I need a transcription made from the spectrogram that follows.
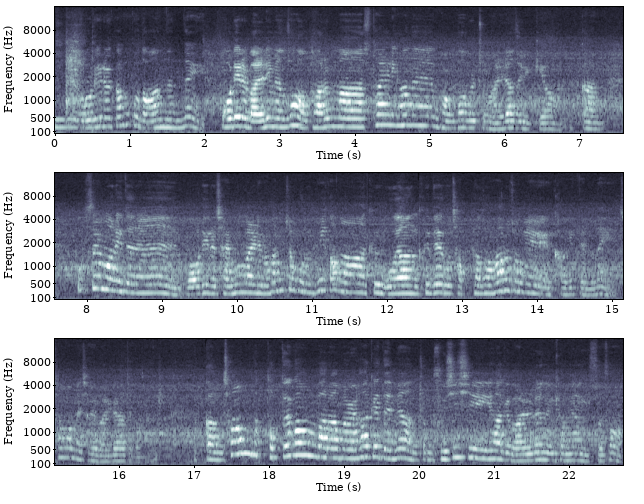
이제 머리를 감고 나왔는데 머리를 말리면서 가르마 스타일링하는 방법을 좀 알려드릴게요. 약간 곱슬머리들은 머리를 잘못 말리면 한쪽으로 휘거나 그 모양 그대로 잡혀서 하루 종일 가기 때문에 처음에 잘 말려야 되거든요. 약간 처음부터 뜨거운 바람을 하게 되면 좀 부시시하게 마르는 경향이 있어서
